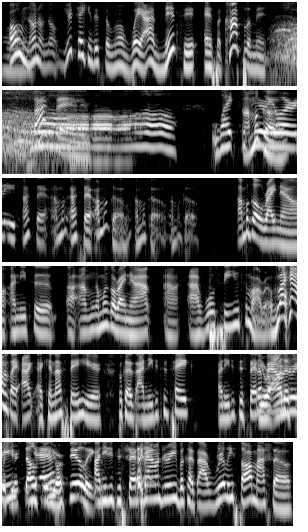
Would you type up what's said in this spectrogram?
Oh. oh no no no! You're taking this the wrong way. I meant it as a compliment. So I said, Oh, white I'ma go. superiority. I said, I'm. I said, I'm gonna go. I'm gonna go. I'm gonna go. I'm gonna go right now. I need to. Uh, I'm. I'm gonna go right now. I, I. I will see you tomorrow. Like I was like, I, I cannot stay here because I needed to take. I needed to set a You were boundary. honest with yourself and your feelings. I needed to set a boundary because I really saw myself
